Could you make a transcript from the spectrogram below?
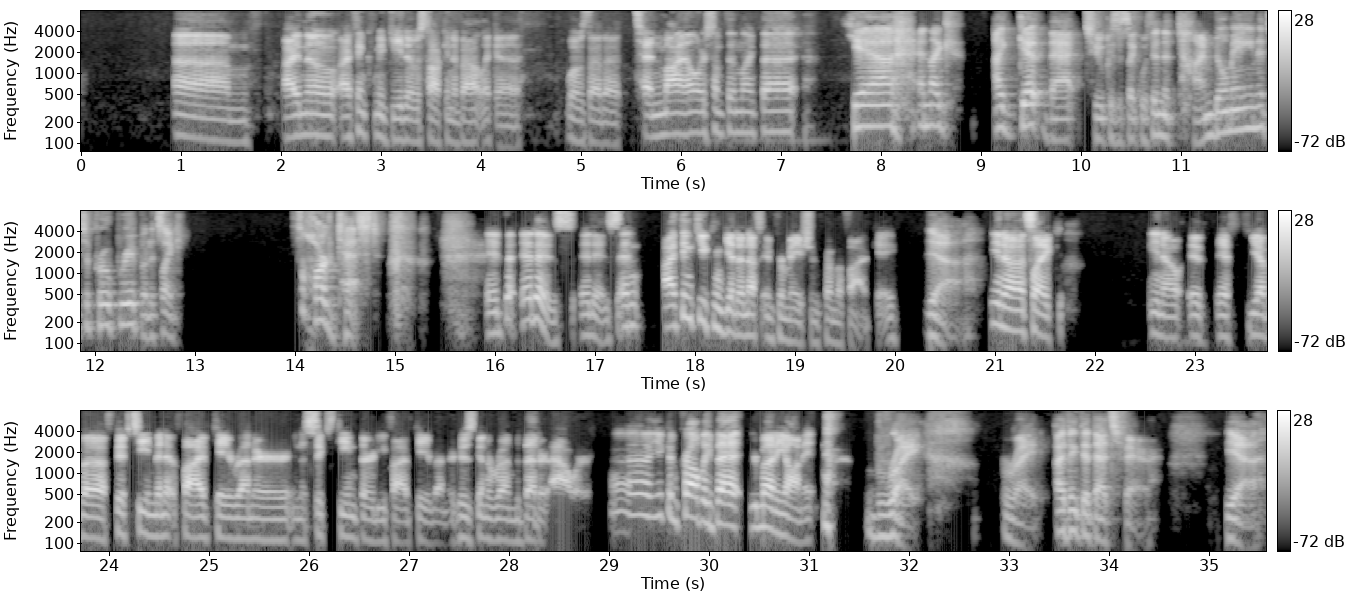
Um, I know. I think Megiddo was talking about like a what was that a 10 mile or something like that. Yeah. And like, I get that too, because it's like within the time domain, it's appropriate, but it's like, it's a hard test. It it is it is, and I think you can get enough information from a 5K. yeah. you know, it's like, you know, if, if you have a 15 minute 5K runner and a 1630 5K runner, who's going to run the better hour? Uh, you can probably bet your money on it. Right. Right. I think that that's fair. Yeah.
